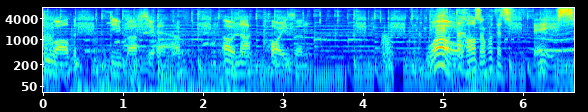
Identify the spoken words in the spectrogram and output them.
do all the debuffs you have. Oh, not poison. Whoa! What the hell's up with its face?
